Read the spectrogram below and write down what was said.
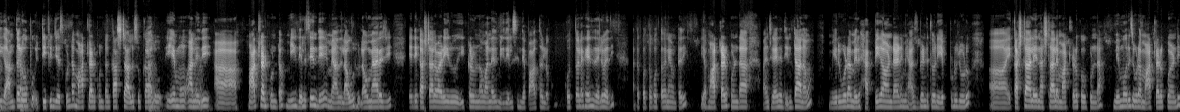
ఇక అంతలోపు టిఫిన్ చేసుకుంటా మాట్లాడుకుంటాం. కష్టాలు సుఖాలు ఏమో అనేది మాట్లాడుకుంటాం. మీకు తెలిసిందే అది లవ్ లవ్ మ్యారేజ్ ఏది కష్టాలు పడిరు ఇక్కడ ఉన్నాం అనేది మీకు తెలిసిందే పాతలకు కొత్త వాళ్ళకైతే తెలియదు అంత కొత్త కొత్తగానే ఉంటుంది. ఇక మాట్లాడకుండా మంచిగా అయితే తింటాను. మీరు కూడా మీరు హ్యాపీగా ఉండాలి మీ హస్బెండ్తోని ఎప్పుడు చూడు కష్టాలే, నష్టాలే మాట్లాడుకోకుండా మెమోరీస్ కూడా మాట్లాడుకోండి.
